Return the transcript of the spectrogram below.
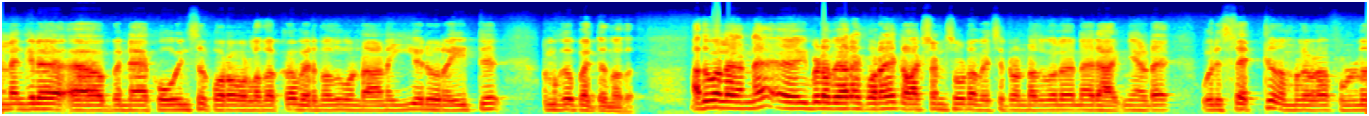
അല്ലെങ്കിൽ പിന്നെ കോയിൻസ് കുറവുള്ളതൊക്കെ വരുന്നത് കൊണ്ടാണ് ഈ ഒരു റേറ്റ് നമുക്ക് പറ്റുന്നത്. അതുപോലെ തന്നെ ഇവിടെ വേറെ കുറെ കളക്ഷൻസ് കൂടെ വെച്ചിട്ടുണ്ട്. അതുപോലെ തന്നെ രാജ്ഞിയുടെ ഒരു സെറ്റ് നമ്മളിവിടെ ഫുള്ള്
